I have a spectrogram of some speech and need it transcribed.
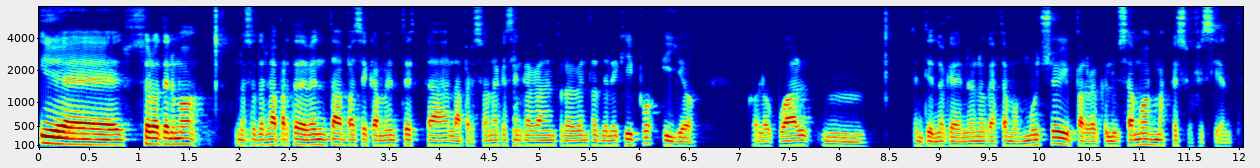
y eh, solo tenemos, nosotros la parte de ventas, básicamente está la persona que se encarga dentro de ventas del equipo y yo, con lo cual mm, entiendo que no nos gastamos mucho y para lo que lo usamos es más que suficiente.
